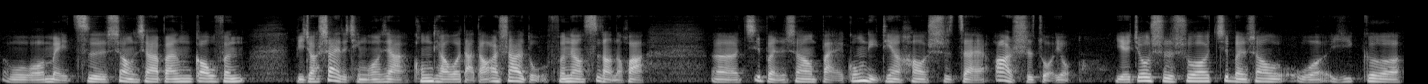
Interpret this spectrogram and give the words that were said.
我每次上下班高峰比较晒的情况下，空调我打到二十二度，分量四档的话，呃，基本上百公里电耗是在二十左右。也就是说，基本上我一个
